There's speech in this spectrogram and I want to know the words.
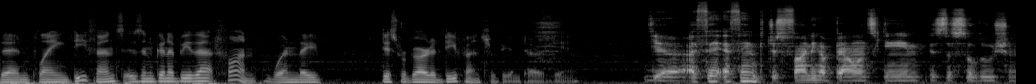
then playing defense isn't going to be that fun when they disregarded defense for the entire game. Yeah, I think I think just finding a balanced game is the solution.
